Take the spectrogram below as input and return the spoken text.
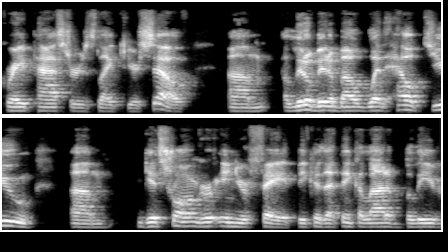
great pastors like yourself um, a little bit about what helped you um, get stronger in your faith, because I think a lot of believer,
